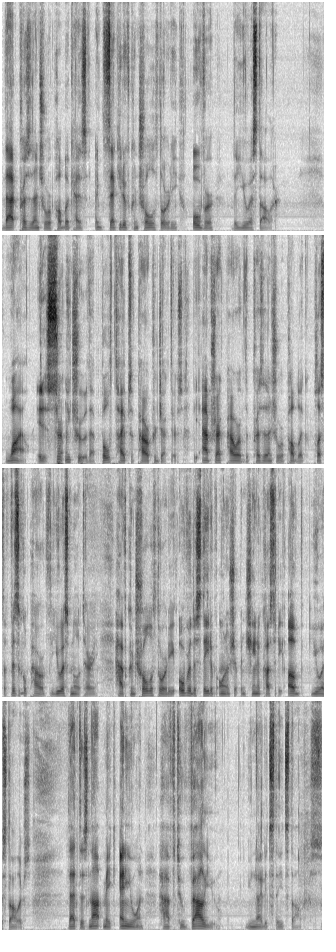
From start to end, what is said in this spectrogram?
that presidential republic has executive control authority over the US dollar. While it is certainly true that both types of power projectors, the abstract power of the presidential republic plus the physical power of the US military, have control authority over the state of ownership and chain of custody of US dollars, that does not make anyone have to value United States dollars.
